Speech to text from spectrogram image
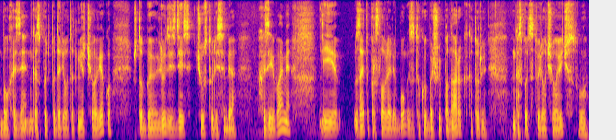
Был хозяин. Господь подарил этот мир человеку, чтобы люди здесь чувствовали себя хозяевами. И за это прославляли Бога, за такой большой подарок, который Господь сотворил человечеству,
